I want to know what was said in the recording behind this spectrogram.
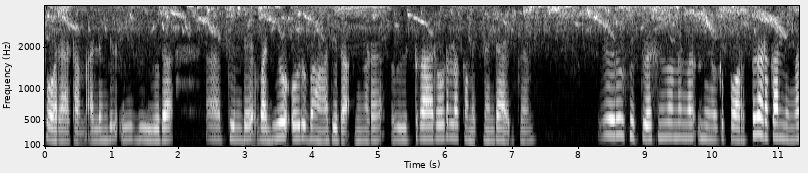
പോരാട്ടം. അല്ലെങ്കിൽ ഈ ജീവിത ത്തിന്റെ വലിയ ഒരു ബാധ്യത നിങ്ങളുടെ വീട്ടുകാരോടുള്ള കമ്മിറ്റ്മെന്റ് ആയിരിക്കാം ഈ ഒരു സിറ്റുവേഷനിൽ നിന്ന് നിങ്ങൾ നിങ്ങൾക്ക് പുറത്ത് കിടക്കാൻ നിങ്ങൾ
